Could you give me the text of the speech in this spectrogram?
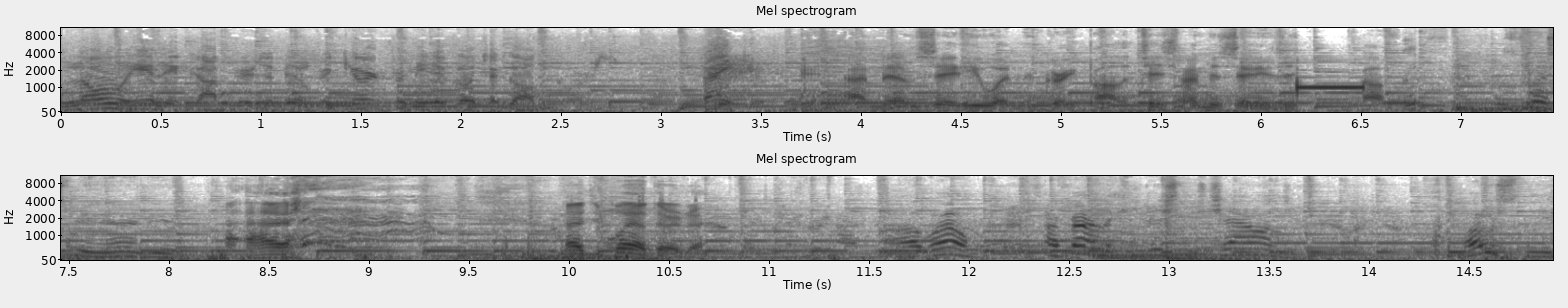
no helicopters have been procured for me to go to golf course. Thank you. I've never said he wasn't a great politician. I'm just saying he's a golfer. It's supposed to be an interview. How'd you play out there today? Uh, well, I found the conditions challenging, mostly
